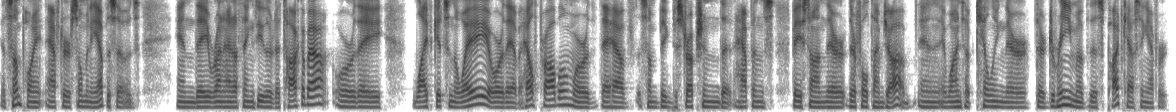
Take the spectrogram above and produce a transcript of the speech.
at some point after so many episodes and they run out of things either to talk about or they life gets in the way or they have a health problem or they have some big disruption that happens based on their their full-time job. And it winds up killing their their dream of this podcasting effort.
